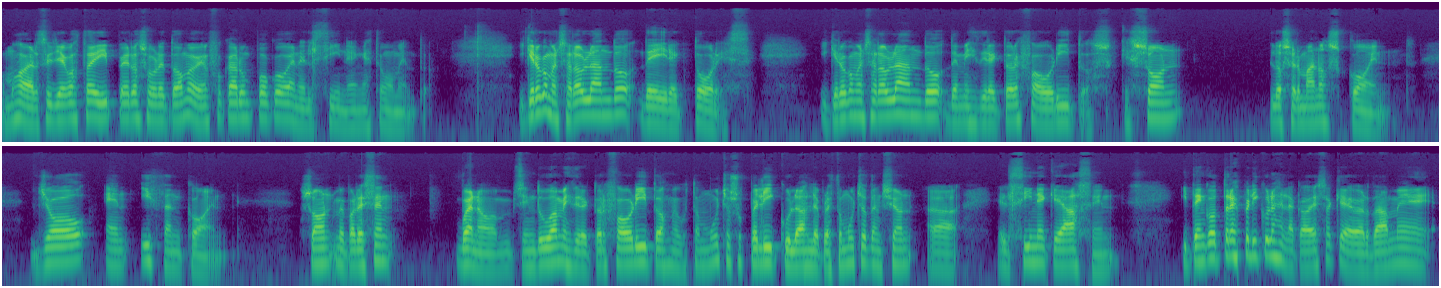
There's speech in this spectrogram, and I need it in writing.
Vamos a ver si llego hasta ahí, pero sobre todo me voy a enfocar un poco en el cine en este momento. Y quiero comenzar hablando de directores. Y quiero comenzar hablando de mis directores favoritos, que son los hermanos Cohen. Joel y Ethan Cohen. Son, me parecen, bueno, sin duda mis directores favoritos, me gustan mucho sus películas, le presto mucha atención a el cine que hacen. Y tengo tres películas en la cabeza que de verdad me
